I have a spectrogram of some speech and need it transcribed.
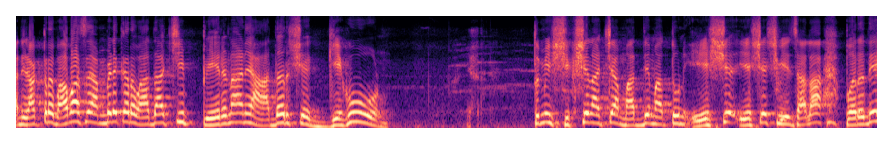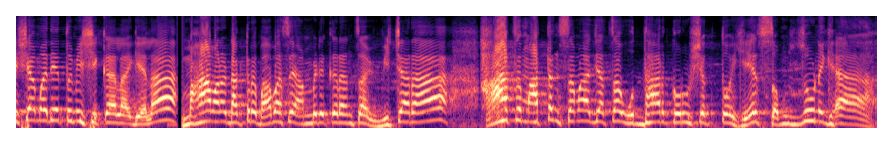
आणि डॉक्टर बाबासाहेब आंबेडकर वादाची प्रेरणा आणि आदर्श घेऊन तुम्ही शिक्षणाच्या माध्यमातून यश यशस्वी झाला. परदेशामध्ये तुम्ही शिकायला गेला. महामानव डॉक्टर बाबासाहेब आंबेडकरांचा विचारा. हाच मातंग समाजाचा उद्धार करू शकतो हे समजून घ्या.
